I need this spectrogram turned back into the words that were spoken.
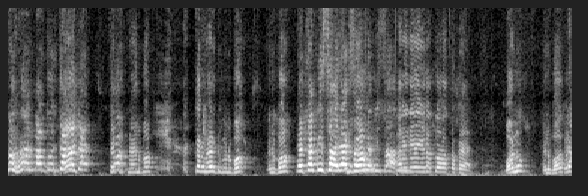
দোহার মান দূরি যা যা নাইন বক একবার মারি দিব বক এনে বক এটা বিচার এক বিচার আরে এটা তোরা তো কে বনু এনে বক এটা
